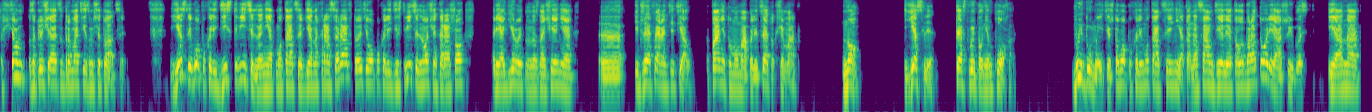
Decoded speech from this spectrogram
В чем заключается драматизм ситуации? Если в опухоли действительно нет мутации в генах РАС и РАФ, то эти опухоли действительно очень хорошо реагируют на назначение э, EGFR антител, панитумумаб или цетуксимаб. Но если тест выполнен плохо. Вы думаете, что в опухоли мутации нет, а на самом деле эта лаборатория ошиблась, и она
